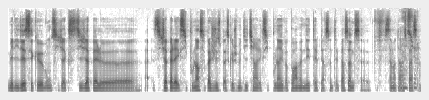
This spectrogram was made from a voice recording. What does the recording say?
Mais l'idée, c'est que, bon, si j'appelle si j'appelle Alexis Poulain, c'est pas juste parce que je me dis, tiens, Alexis Poulain, il va pouvoir m'amener telle personne, telle personne. Ça, ça m'intéresse pas, ça.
